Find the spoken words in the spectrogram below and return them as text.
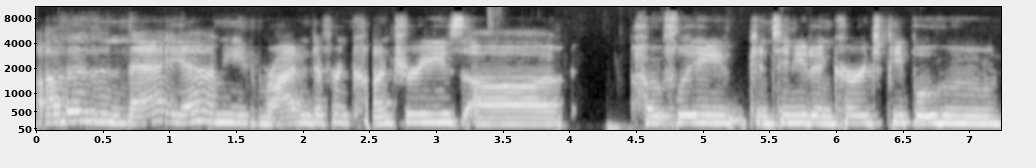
other than that, yeah, I mean, ride in different countries. Uh, hopefully, continue to encourage people who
